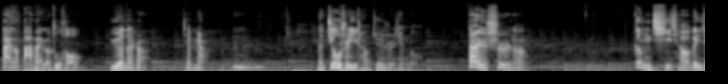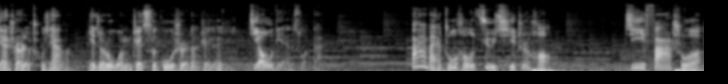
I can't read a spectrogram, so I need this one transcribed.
带了八百个诸侯约在这儿见面，嗯那就是一场军事行动。但是呢，更蹊跷的一件事儿就出现了，也就是我们这次故事的这个焦点所在。八百诸侯聚齐之后，姬发说，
